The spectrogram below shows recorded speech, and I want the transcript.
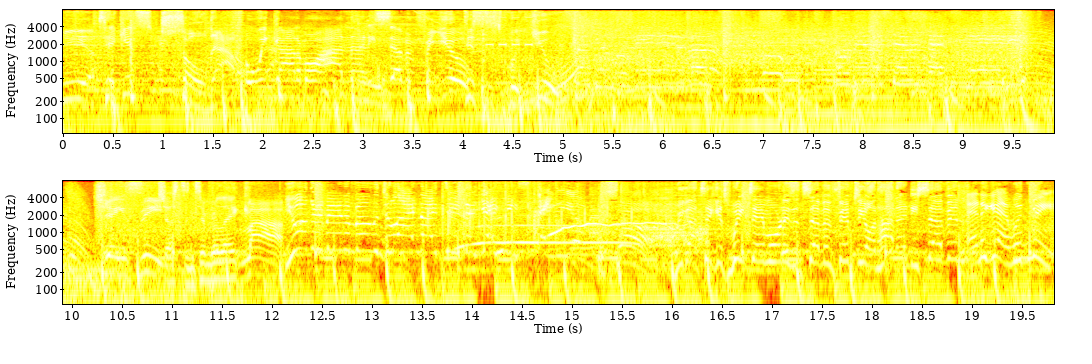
Yeah. Tickets sold out. But we got them on Hot 97 for you. This is for you. Jay Z, Justin Timberlake. live. You are going to be got tickets weekday mornings at 7:50 on Hot 97. And again, with me,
